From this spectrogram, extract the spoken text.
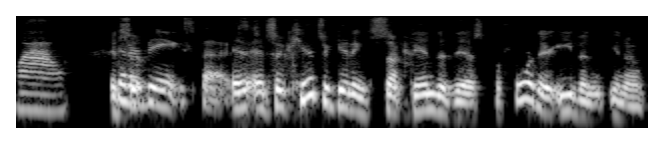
wow. That so, are being exposed. And, and so kids are getting sucked into this before they're even, you know,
